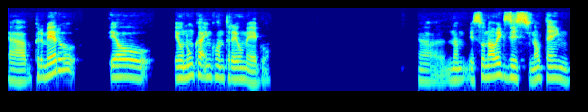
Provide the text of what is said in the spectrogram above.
Uh, primeiro, eu eu nunca encontrei um ego. Uh, não, isso não existe, não tem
